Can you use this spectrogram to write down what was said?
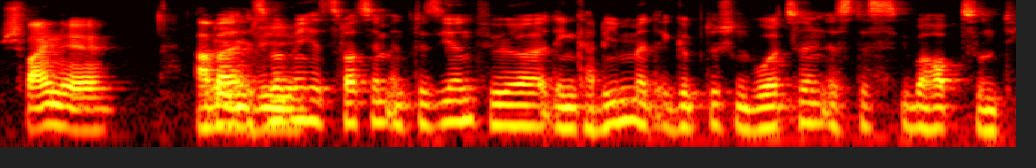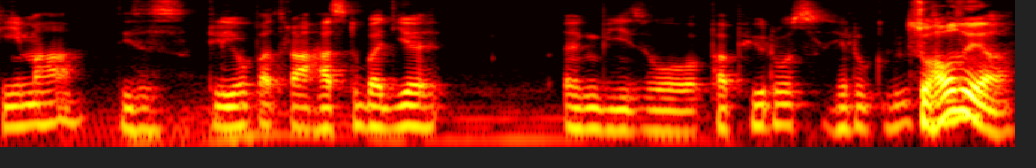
Schweine. Aber es irgendwie- würde mich jetzt trotzdem interessieren, für den Karim mit ägyptischen Wurzeln, ist das überhaupt so ein Thema, dieses Kleopatra? Hast du bei dir irgendwie so Papyrus, Hieroglyphen? Zu Hause ja.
